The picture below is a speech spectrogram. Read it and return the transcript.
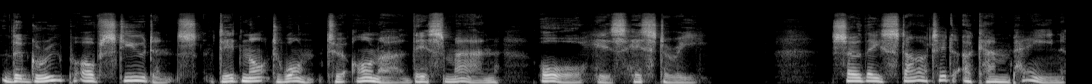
The group of students did not want to honour this man or his history. So they started a campaign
